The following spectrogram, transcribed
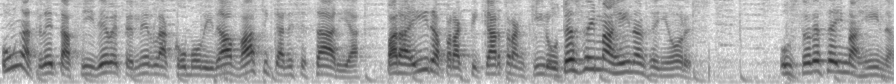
un atleta así debe tener la comodidad básica necesaria para ir a practicar tranquilo. Ustedes se imaginan, señores, ustedes se imaginan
